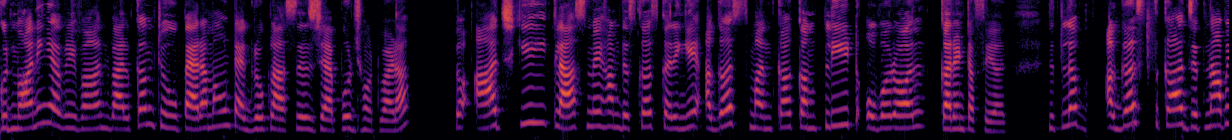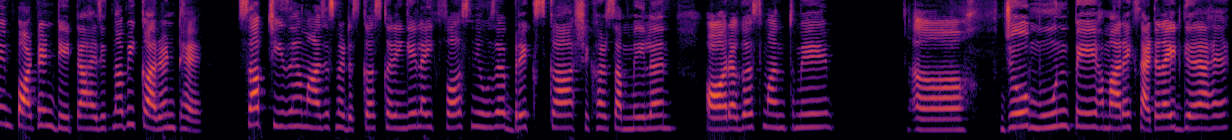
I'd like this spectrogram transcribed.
Good morning everyone welcome to Paramount Agro classes Jaipur Jhotwara तो आज की क्लास में हम डिस्कस करेंगे अगस्त मंथ का कंप्लीट ओवरऑल करंट अफेयर मतलब अगस्त का जितना भी इम्पोर्टेंट डेटा है जितना भी करंट है सब चीज़ें हम आज इसमें डिस्कस करेंगे. लाइक फ़र्स्ट न्यूज़ है ब्रिक्स का शिखर सम्मेलन और अगस्त मंथ में आ, जो मून पे हमारा एक सैटेलाइट गया है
